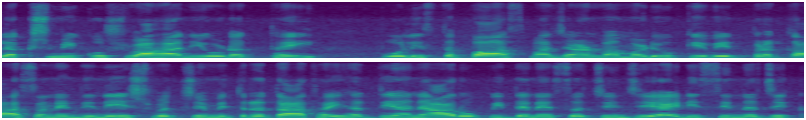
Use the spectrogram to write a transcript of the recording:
લક્ષ્મી કુશવાહાની ઓળખ થઈ. પોલીસ તપાસમાં જાણવા મળ્યું કે વેદ પ્રકાશ અને દિનેશ વચ્ચે મિત્રતા થઈ હતી અને આરોપી તેને સચિન જીઆઈડીસી નજીક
